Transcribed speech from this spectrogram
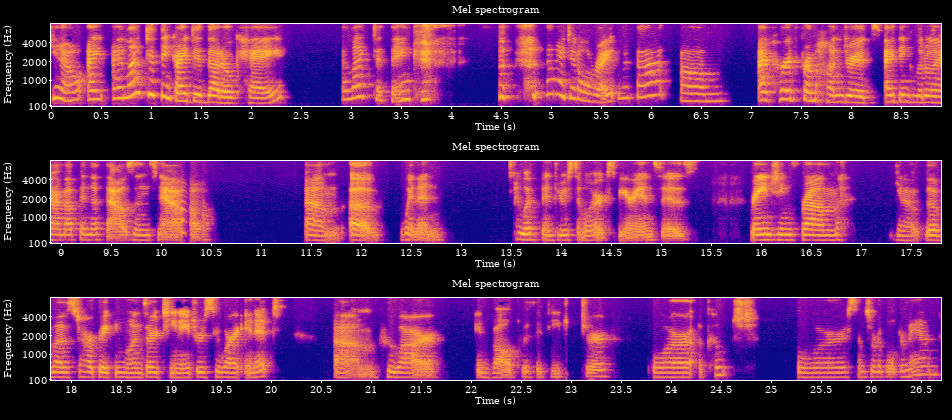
you know i i like to think i did that okay. I like to think that i did all right with that. Um i've heard from hundreds i think literally i'm up in the thousands now um, of women who have been through similar experiences ranging from you know the most heartbreaking ones are teenagers who are in it um, who are involved with a teacher or a coach or some sort of older man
